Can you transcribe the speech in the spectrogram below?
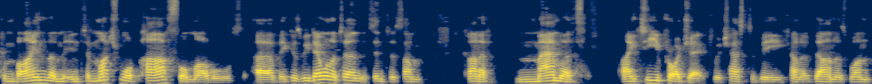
combine them into much more powerful models uh, because we don't want to turn this into some kind of mammoth IT project, which has to be kind of done as one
